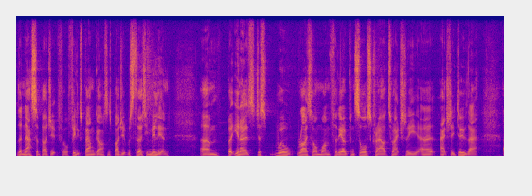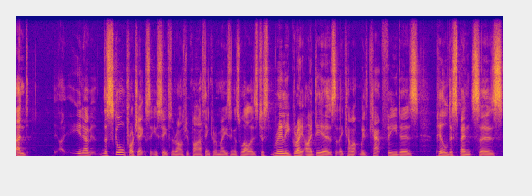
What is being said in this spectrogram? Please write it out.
the NASA budget for Felix Baumgartner's budget was 30 million. Um, but you know, it's just we'll write on one for the open source crowd to actually actually do that. And you know, the school projects that you see for the Raspberry Pi, I think, are amazing as well. It's just really great ideas that they come up with: cat feeders, pill dispensers,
